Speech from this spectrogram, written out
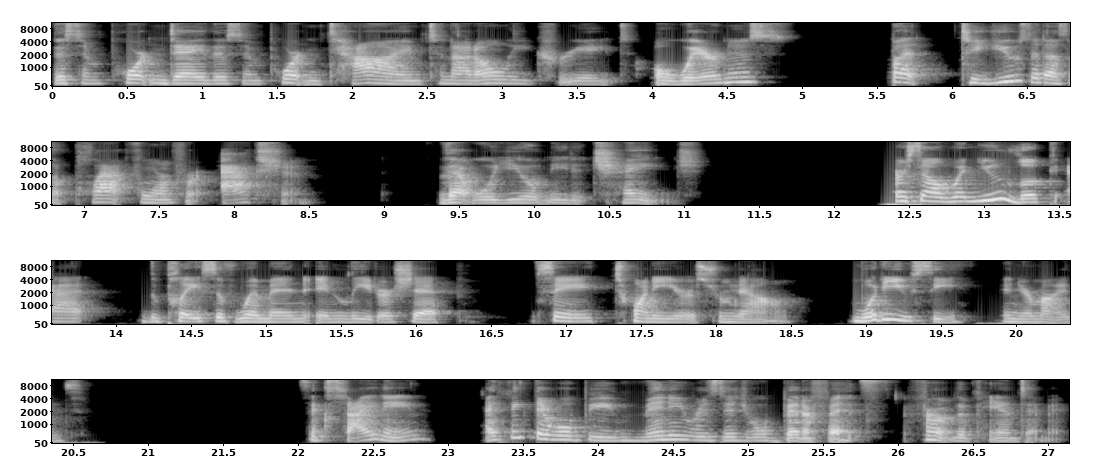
this important day, this important time to not only create awareness, but to use it as a platform for action that will yield needed change. Ursel, when you look at the place of women in leadership, say 20 years from now, what do you see in your mind? It's exciting. I think there will be many residual benefits from the pandemic.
